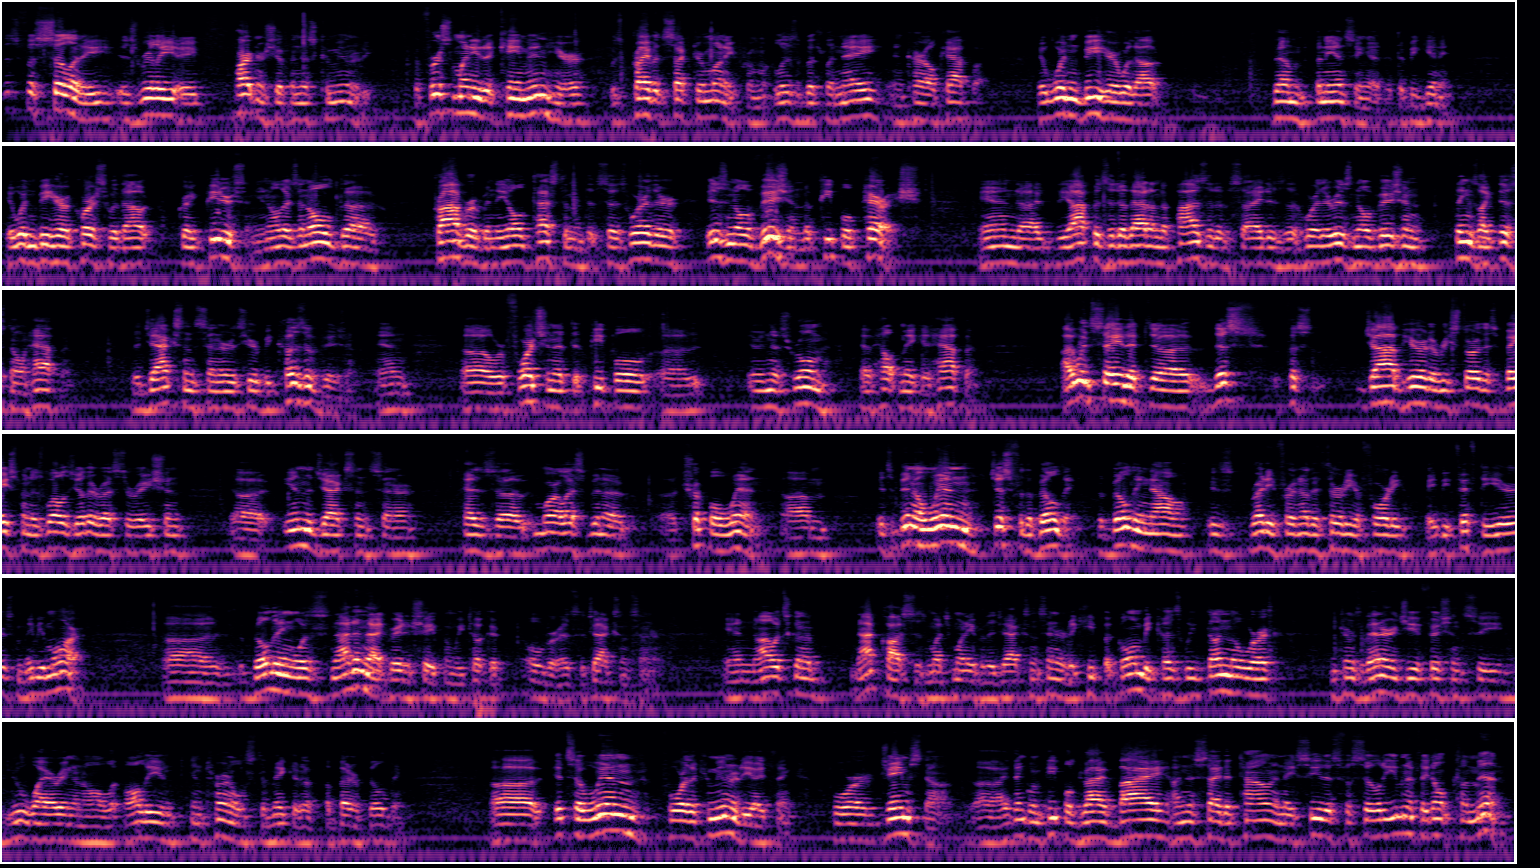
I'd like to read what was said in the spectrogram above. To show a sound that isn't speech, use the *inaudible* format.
This facility is really a partnership in this community. The first money that came in here was private sector money from Elizabeth Lenna and Carl Cappa. It wouldn't be here without them financing it at the beginning. It wouldn't be here, of course, without Greg Peterson. You know, there's an old uh, proverb in the Old Testament that says, where there is no vision, the people perish. And uh, the opposite of that on the positive side is that where there is no vision, things like this don't happen. The Jackson Center is here because of vision. And uh, we're fortunate that people uh, in this room have helped make it happen. I would say that uh, this job here to restore this basement as well as the other restoration uh, in the Jackson Center has uh, more or less been a, a triple win. Um, it's been a win just for the building. The building now is ready for another 30 or 40, maybe 50 years, maybe more. Uh, the building was not in that great a shape when we took it over as the Jackson Center. And now it's going to not cost as much money for the Jackson Center to keep it going because we've done the work in terms of energy efficiency, new wiring and all, all the in internals to make it a, a better building. Uh, it's a win for the community, I think for Jamestown. Uh, I think when people drive by on this side of town and they see this facility, even if they don't come in,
